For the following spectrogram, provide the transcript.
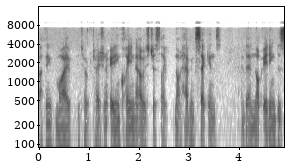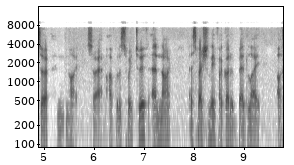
I think my interpretation of eating clean now is just like not having seconds and then not eating dessert at night. So I've got a sweet tooth at night, especially if I go to bed late. I'll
